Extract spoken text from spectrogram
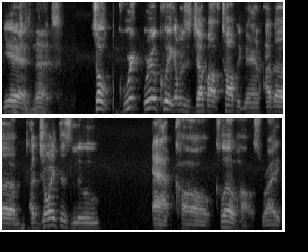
Yeah, which is nuts. So real quick, I'm gonna just jump off topic, man. I've uh, I joined this new app called Clubhouse, right?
